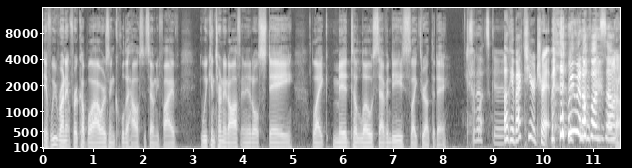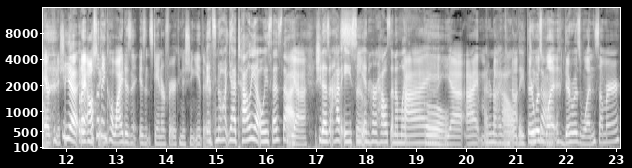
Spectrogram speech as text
if we run it for a couple hours and cool the house to 75, we can turn it off and it'll stay like mid to low 70s like throughout the day. so that's good Okay, back to your trip. we went off on some on air conditioning. Yeah, but I also think Hawaii doesn't isn't standard for air conditioning either. It's not. Yeah, Talia always says that. Yeah. she doesn't have AC So, in her house, and I'm like, I girl. yeah I I don't know I how cannot- they there do was that. one there was one summer.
